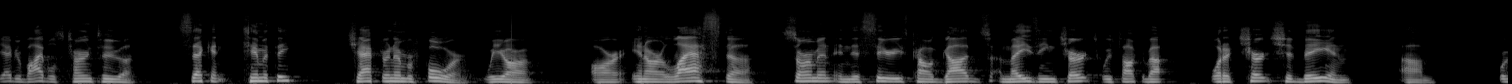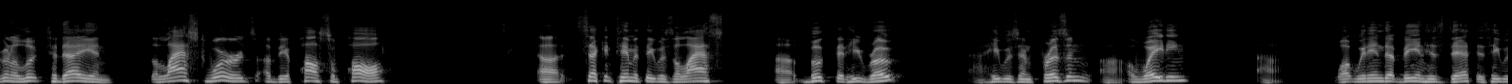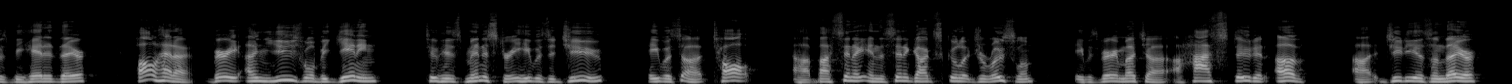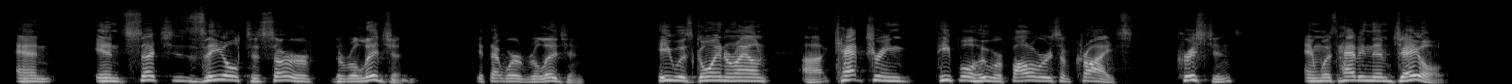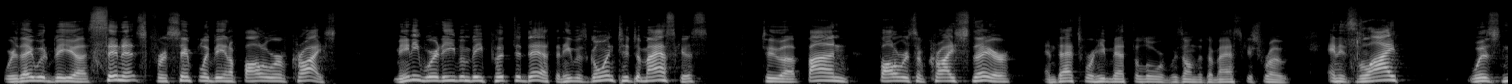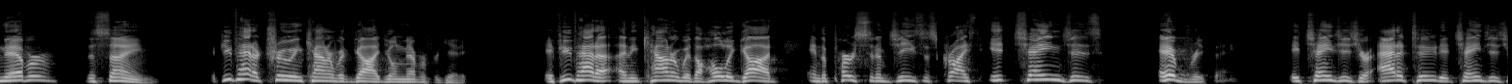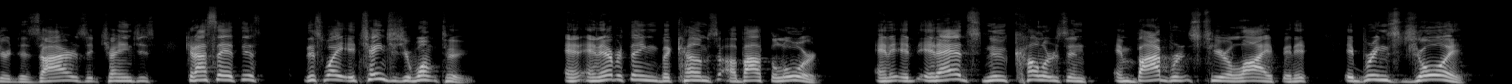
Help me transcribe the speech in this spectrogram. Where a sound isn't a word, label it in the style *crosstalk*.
you have your Bibles, turn to uh, 2 Timothy chapter number 4. We are, are in our last uh, sermon in this series called God's Amazing Church. We've talked about what a church should be, and um, we're going to look today in the last words of the Apostle Paul. Uh, 2 Timothy was the last uh, book that he wrote. He was in prison awaiting what would end up being his death as he was beheaded there. Paul had a very unusual beginning to his ministry. He was a Jew. He was uh, taught uh, by in the synagogue school at Jerusalem. He was very much a, a high student of uh, Judaism there. And in such zeal to serve the religion, get that word religion, he was going around uh, capturing people who were followers of Christ, Christians, and was having them jailed, where they would be uh, sentenced for simply being a follower of Christ. Many would even be put to death. And he was going to Damascus to uh, find followers of Christ there, and that's where he met the Lord, was on the Damascus Road. And his life was never the same. If you've had a true encounter with God, you'll never forget it. If you've had a, an encounter with a holy God in the person of Jesus Christ, it changes everything. It changes your attitude. It changes your desires. It changes, can I say it this, this way? It changes your want to. And, and everything becomes about the Lord. And it, it adds new colors and, and vibrance to your life. And it, it brings joy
